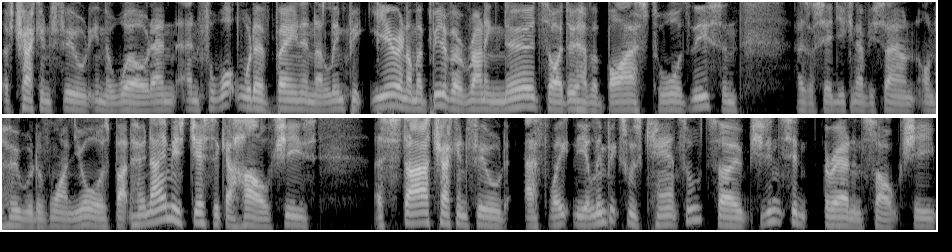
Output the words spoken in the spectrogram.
of track and field in the world, and and for what would have been an Olympic year, and I'm a bit of a running nerd, so I do have a bias towards this, and as I said, you can have your say on, on who would have won yours, but her name is Jessica Hull. She's a star track and field athlete. The Olympics was cancelled, so she didn't sit around and sulk. She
